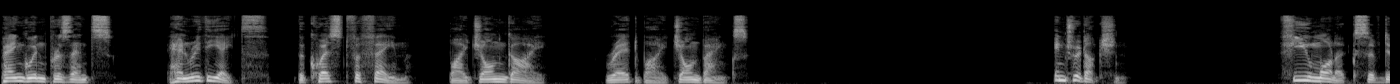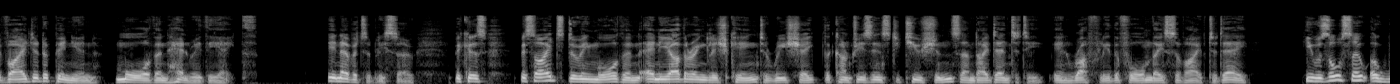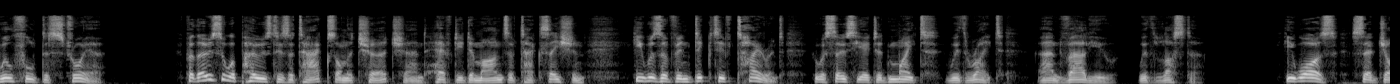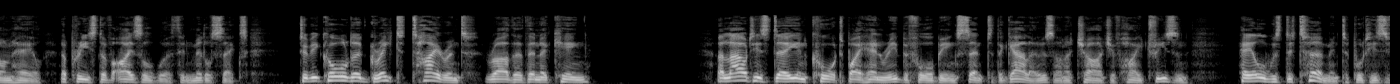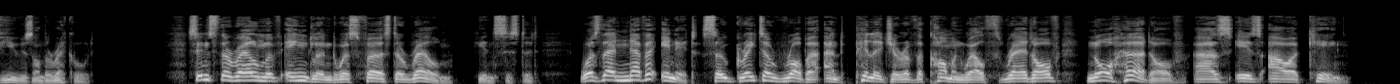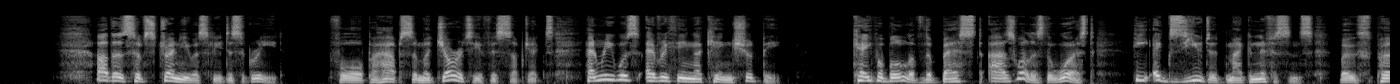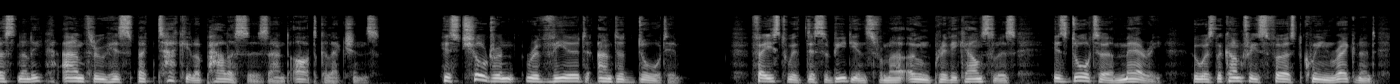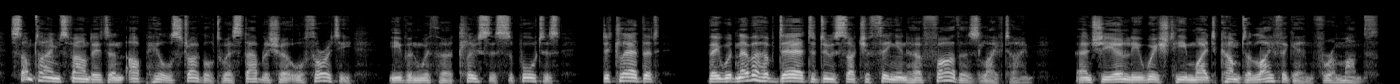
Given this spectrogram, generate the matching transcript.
Penguin presents Henry VIII The Quest for Fame by John Guy. Read by John Banks. Introduction Few monarchs have divided opinion more than Henry VIII. Inevitably so, because besides doing more than any other English king to reshape the country's institutions and identity in roughly the form they survive today, he was also a wilful destroyer. For those who opposed his attacks on the church and hefty demands of taxation, he was a vindictive tyrant who associated might with right and value with lustre. He was, said John Hale, a priest of Isleworth in Middlesex, to be called a great tyrant rather than a king. Allowed his day in court by Henry before being sent to the gallows on a charge of high treason, Hale was determined to put his views on the record. Since the realm of England was first a realm, he insisted, was there never in it so great a robber and pillager of the Commonwealth read of nor heard of as is our king? Others have strenuously disagreed. For perhaps a majority of his subjects, Henry was everything a king should be. Capable of the best as well as the worst, he exuded magnificence, both personally and through his spectacular palaces and art collections. His children revered and adored him. Faced with disobedience from her own privy councillors, his daughter Mary, who was the country's first queen regnant, sometimes found it an uphill struggle to establish her authority even with her closest supporters, declared that they would never have dared to do such a thing in her father's lifetime, and she only wished he might come to life again for a month.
